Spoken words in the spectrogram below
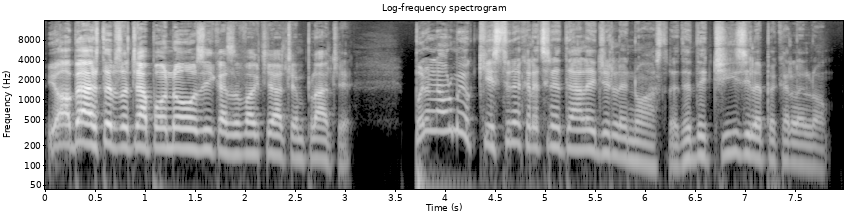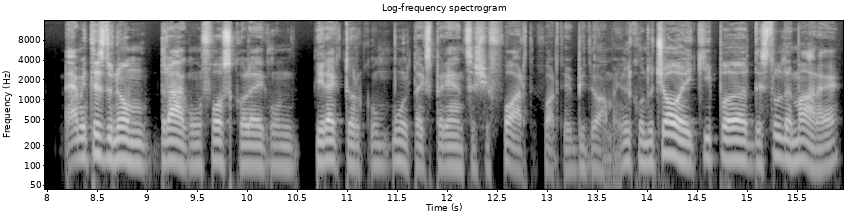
Eu abia aștept să ceapă o nouă zi ca să fac ceea ce îmi place. Până la urmă e o chestiune care ține de alegerile noastre, de deciziile pe care le luăm. Mi amintesc de un om drag, un fost coleg, un director cu multă experiență și foarte, foarte iubit de oameni. El conducea o echipă destul de mare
